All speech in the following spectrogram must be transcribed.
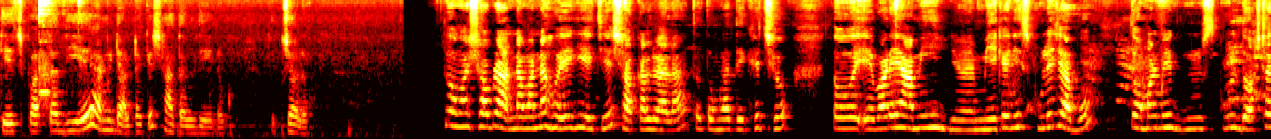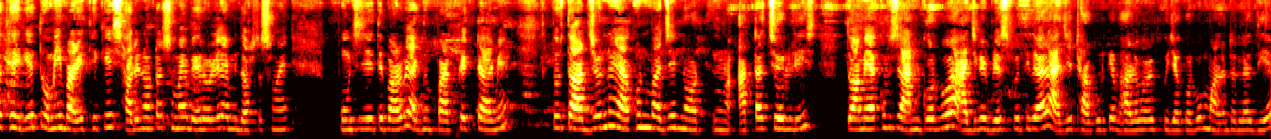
তেজপাতা দিয়ে আমি ডালটাকে সাঁতাল দিয়ে নেব। তো চলো। তো আমার সব রান্না বান্না হয়ে গিয়েছে সকালবেলা, তো তোমরা দেখেছ। তো এবারে আমি মেয়েকে নিয়ে স্কুলে যাব। তো আমার মেয়ে স্কুল দশটা থেকে, তো আমি বাড়ি থেকে সাড়ে নটার সময় বের হলে আমি দশটার সময় পৌঁছে যেতে পারবে একদম পারফেক্ট টাইমে তো তার জন্য এখন বাজে ন আটটা চল্লিশ। তো আমি এখন স্নান করব। আজকে বৃহস্পতিবার, আজকে ঠাকুরকে ভালোভাবে পূজা করব মালা টালা দিয়ে।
